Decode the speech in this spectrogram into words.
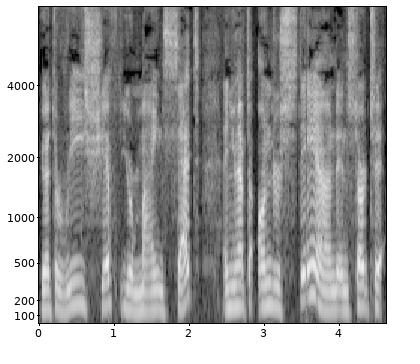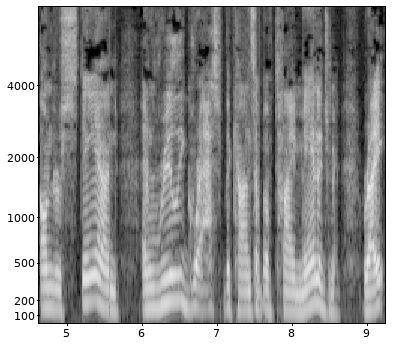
You have to reshift your mindset and you have to understand and start to understand and really grasp the concept of time management, right?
